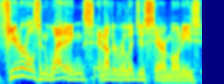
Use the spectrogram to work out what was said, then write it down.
Funerals and weddings and other religious ceremonies,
